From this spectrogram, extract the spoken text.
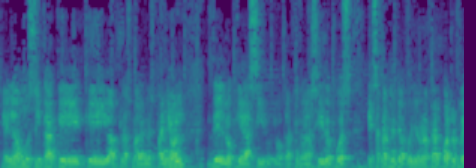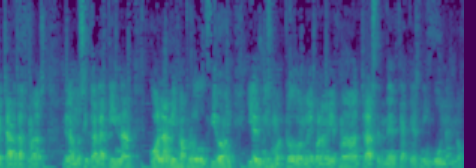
en la música que, que iba a plasmar en español de lo que ha sido, ¿no? Que al final ha sido, pues, esa canción que podrían hacer cuatro petardas más de la música latina con la misma producción y el mismo todo, ¿no? Y con la misma trascendencia que es ninguna, ¿no?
